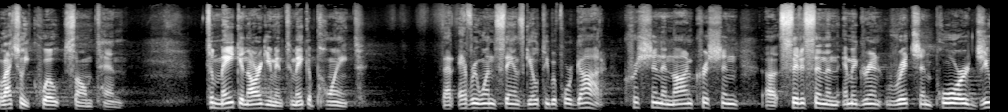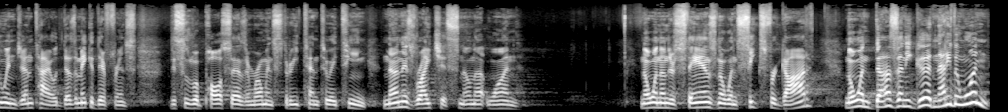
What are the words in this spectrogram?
will actually quote Psalm 10 to make an argument, to make a point that everyone stands guilty before God Christian and non Christian, uh, citizen and immigrant, rich and poor, Jew and Gentile. It doesn't make a difference. This is what Paul says in Romans 3 10 to 18. None is righteous, no, not one. No one understands, no one seeks for God, no one does any good, not even one.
